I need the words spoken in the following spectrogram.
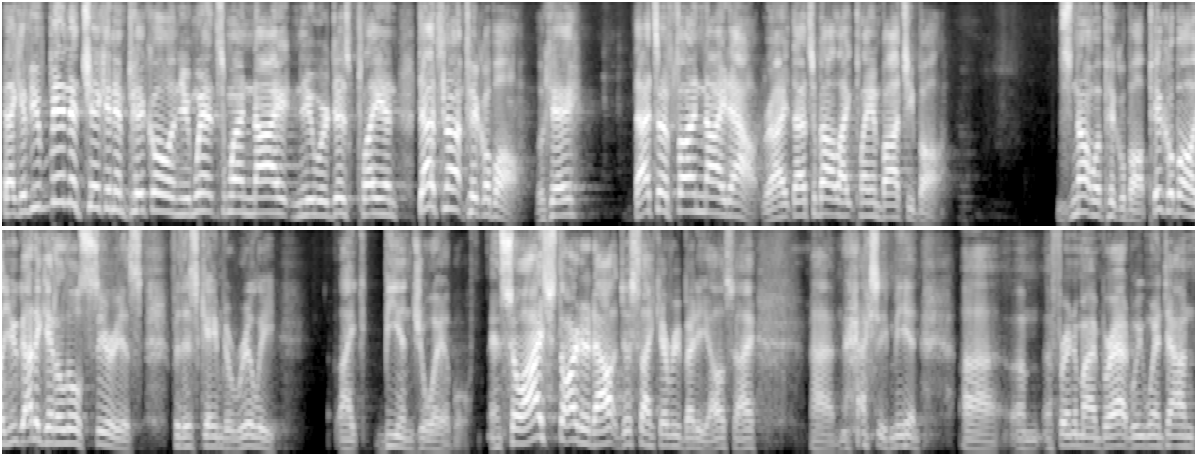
like, if you've been to Chicken and Pickle and you went one night and you were just playing, that's not pickleball, okay? That's a fun night out, right? That's about like playing bocce ball. It's not what pickleball. Pickleball, you got to get a little serious for this game to really like be enjoyable. And so I started out just like everybody else. I uh, actually me and uh, um, a friend of mine, Brad, we went down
